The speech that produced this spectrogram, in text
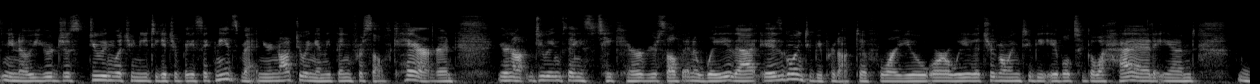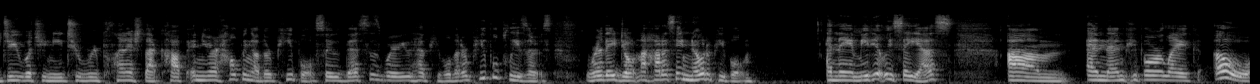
you know, you're just doing what you need to get your basic needs met, and you're not doing anything for self care, and you're not doing things to take care of yourself in a way that is going to be productive for you, or a way that you're going to be able to go ahead and do what you need to replenish that cup, and you're helping other people. So, this is where you have people that are people pleasers, where they don't know how to say no to people, and they immediately say yes um, and then people are like, oh,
